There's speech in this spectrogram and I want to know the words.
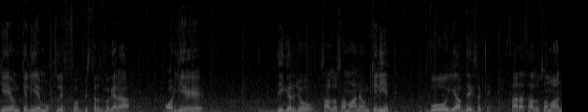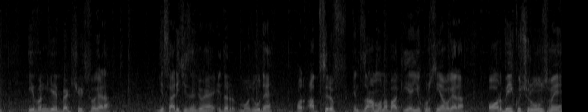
یہ ان کے لیے مختلف بستر وغیرہ، اور یہ دیگر جو ساز و سامان ہے ان کے لیے، وہ یہ آپ دیکھ سکتے ہیں، سارا ساز و سامان ایون یہ بیڈ شیٹس وغیرہ، یہ ساری چیزیں جو ہیں ادھر موجود ہیں۔ اور اب صرف انتظام ہونا باقی ہے، یہ کرسیاں وغیرہ، اور بھی کچھ رومز میں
